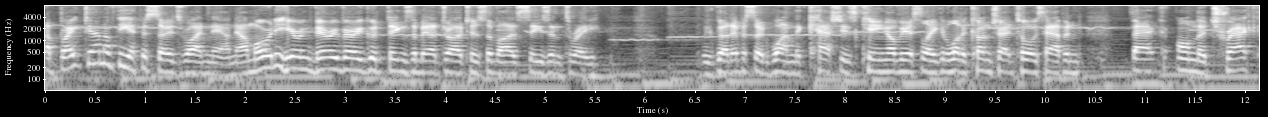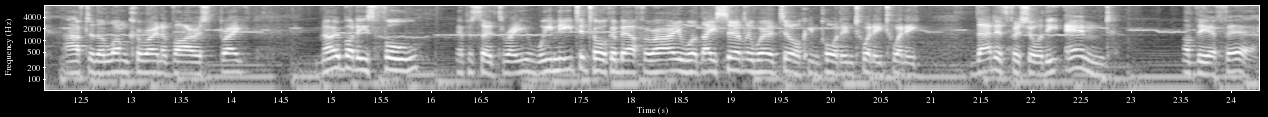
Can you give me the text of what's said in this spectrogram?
a breakdown of the episodes right now. Now, I'm already hearing very, very good things about Drive to Survive Season 3. We've got episode 1, The Cash is King, obviously. A lot of contract talks happened. Back on the track after the long coronavirus break. Nobody's fool, Episode 3. We need to talk about Ferrari. Well, they certainly were a talking point in 2020. That is for sure the end of the affair.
